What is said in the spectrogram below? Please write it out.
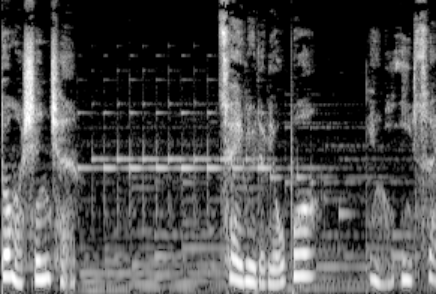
多么深沉。翠绿的流波令你易碎。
